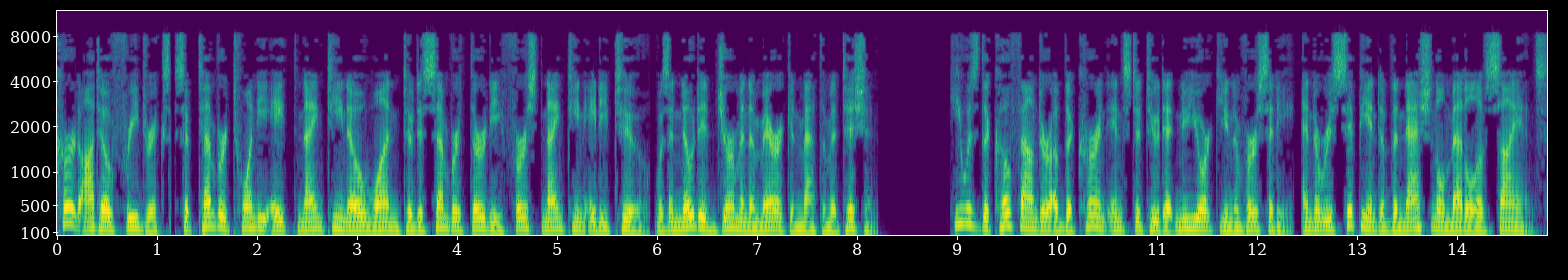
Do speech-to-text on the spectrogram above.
Kurt Otto Friedrichs September 28, 1901 to December 31, 1982 was a noted German-American mathematician. He was the co-founder of the Courant Institute at New York University, and a recipient of the National Medal of Science.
